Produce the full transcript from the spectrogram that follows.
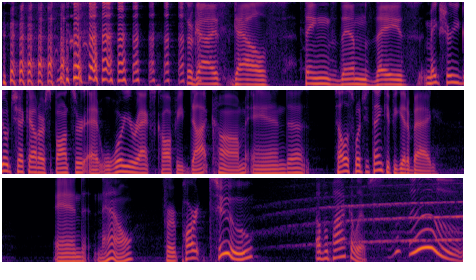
So guys, gals, things, thems, theys, make sure you go check out our sponsor at warrioraxecoffee.com and uh, tell us what you think if you get a bag. And now for part two of Apocalypse. Ooh.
